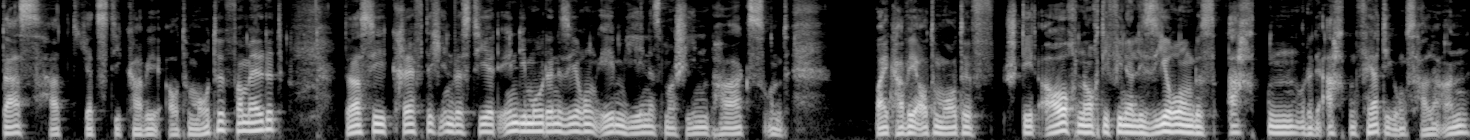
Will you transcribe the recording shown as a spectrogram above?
das hat jetzt die KW Automotive vermeldet, dass sie kräftig investiert in die Modernisierung eben jenes Maschinenparks und bei KW Automotive steht auch noch die Finalisierung des achten oder der achten Fertigungshalle an.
